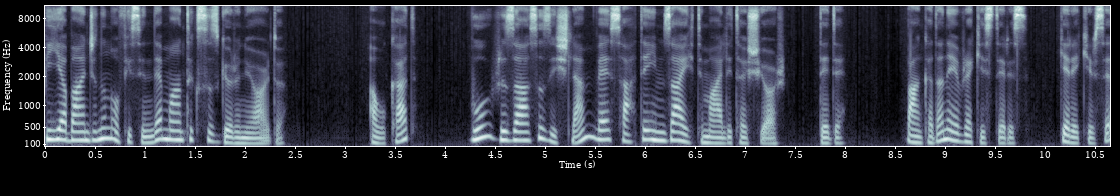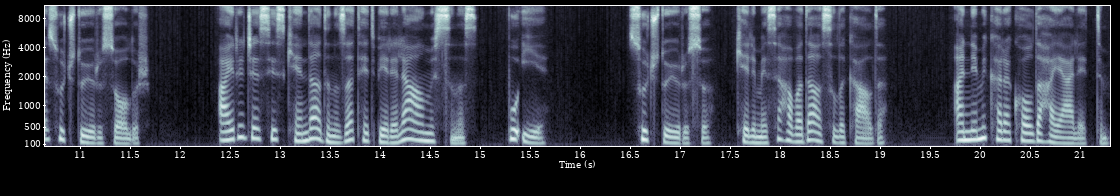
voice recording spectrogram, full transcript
bir yabancının ofisinde mantıksız görünüyordu. Avukat, bu rızasız işlem ve sahte imza ihtimali taşıyor, dedi. Bankadan evrak isteriz. Gerekirse suç duyurusu olur. Ayrıca siz kendi adınıza tedbir ele almışsınız. Bu iyi. Suç duyurusu kelimesi havada asılı kaldı. Annemi karakolda hayal ettim.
